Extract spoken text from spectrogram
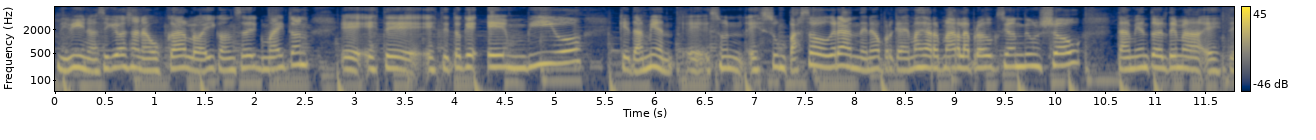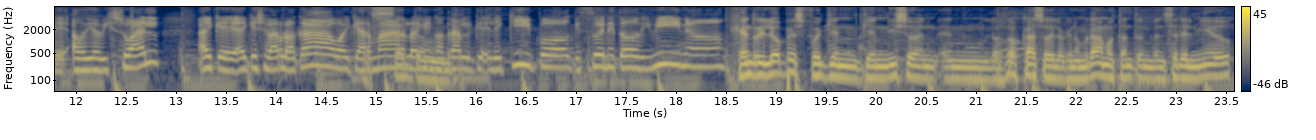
Divino, así que vayan a buscarlo ahí con Cedric Maiton, eh, este, este toque en vivo que también eh, es, un, es un paso grande, ¿no? Porque además de armar la producción de un show, también todo el tema este, audiovisual, hay que, hay que llevarlo a cabo, hay que armarlo, hay que encontrar el, equipo, que suene todo divino. Henry López fue quien, quien hizo en, los dos casos de lo que nombrábamos, tanto en Vencer el Miedo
